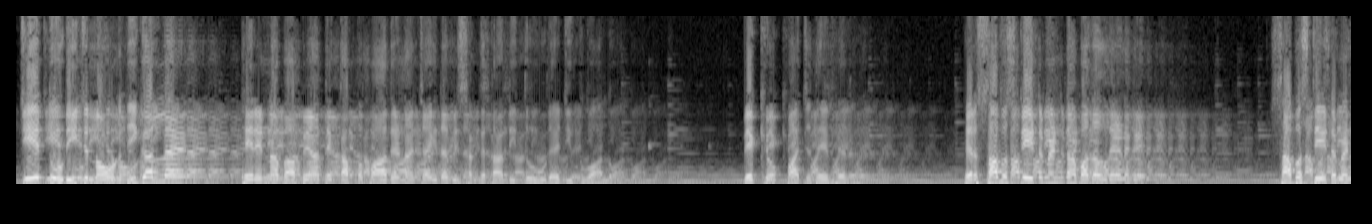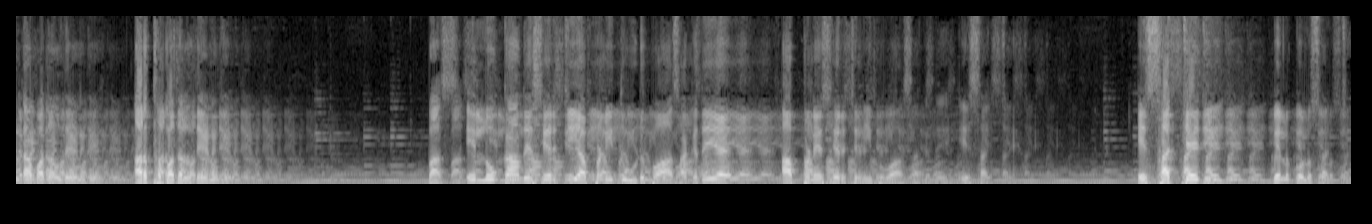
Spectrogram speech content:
ਜੇ ਧੂੜੀ ਚ ਨਹਾਉਣ ਦੀ ਗੱਲ ਹੈ ਫਿਰ ਇਹਨਾਂ ਬਾਬਿਆਂ ਤੇ ਕੱਪ ਪਾ ਦੇਣਾ ਚਾਹੀਦਾ ਵੀ ਸੰਗਤਾਂ ਦੀ ਧੂੜ ਹੈ ਜੀ, ਪਵਾ ਲਓ। ਵੇਖਿਓ, ਭੱਜਦੇ ਫਿਰ। ਫਿਰ ਸਭ ਸਟੇਟਮੈਂਟਾਂ ਬਦਲ ਦੇਣਗੇ। ਸਭ ਸਟੇਟਮੈਂਟਾਂ ਬਦਲ ਦੇਣਗੇ, ਅਰਥ ਬਦਲ ਦੇਣਗੇ। ਬਸ, ਇਹ ਲੋਕਾਂ ਦੇ ਸਿਰ 'ਚ ਹੀ ਆਪਣੀ ਧੂੜ ਪਵਾ ਸਕਦੇ ਐ, ਆਪਣੇ ਸਿਰ 'ਚ ਨਹੀਂ ਪਵਾ ਸਕਦੇ। ਇਹ ਸੱਚ ਹੈ ਇਹ ਸੱਚ ਹੈ ਜੀ, ਬਿਲਕੁਲ ਸੱਚ। ਹੈ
